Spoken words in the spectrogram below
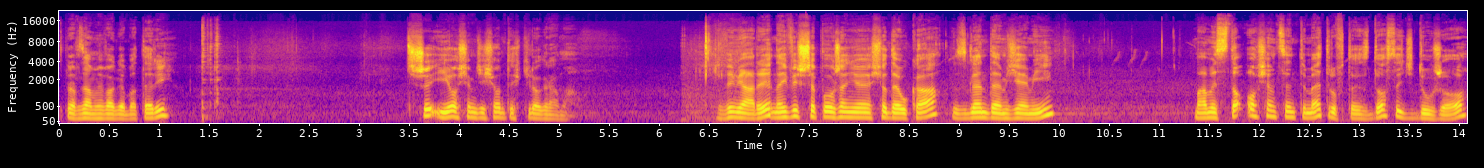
Sprawdzamy wagę baterii. 3,8 kg. Wymiary. Najwyższe położenie siodełka względem ziemi. Mamy 108 cm, to jest dosyć dużo.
